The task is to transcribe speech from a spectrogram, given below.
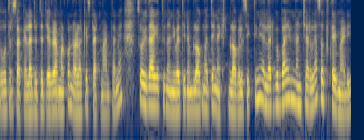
ಸೋತ್ರೆ ಸಾಕು. ಎಲ್ಲ ಜೊತೆ ಜಗಳ ಮಾಡ್ಕೊಂಡು ಅಳೋಕ್ಕೆ ಸ್ಟಾರ್ಟ್ ಮಾಡ್ತಾನೆ. ಸೊ ಇದಾಗಿತ್ತು ನಾನು ಇವತ್ತಿನ ಬ್ಲಾಗ್ ಮತ್ತು ನೆಕ್ಸ್ಟ್ ಬ್ಲಾಗಲ್ಲಿ ಸಿಗ್ತೀನಿ. ಎಲ್ಲರಿಗೂ ಬಾಯ್ ನನ್ನ ಚಾನಲ್ನ ಸಬ್ಸ್ಕ್ರೈಬ್ ಮಾಡಿ.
